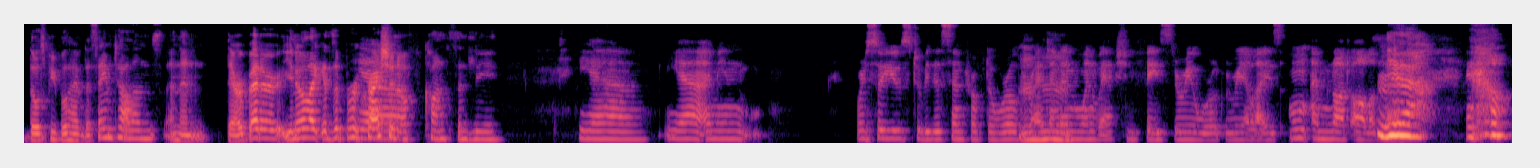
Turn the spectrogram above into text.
those people have the same talents and then they're better you know like it's a progression yeah. of constantly yeah yeah i mean we're so used to be the center of the world right mm-hmm. and then when we actually face the real world we realize mm, i'm not all of that yeah you know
